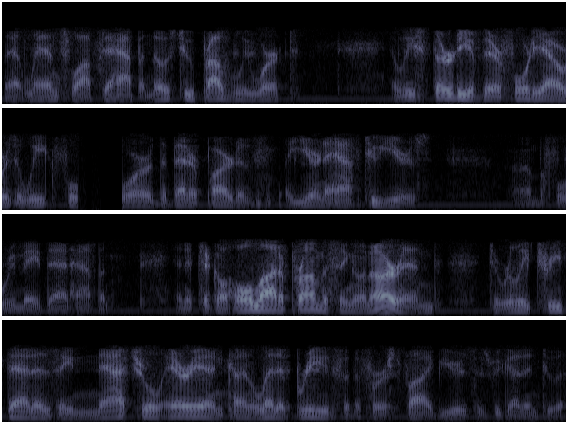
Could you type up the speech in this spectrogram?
that land swap to happen. Those two probably worked at least 30 of their 40 hours a week for, for the better part of a year and a half, two years, uh, before we made that happen. And it took a whole lot of promising on our end to really treat that as a natural area and kind of let it breathe for the first five years as we got into it.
